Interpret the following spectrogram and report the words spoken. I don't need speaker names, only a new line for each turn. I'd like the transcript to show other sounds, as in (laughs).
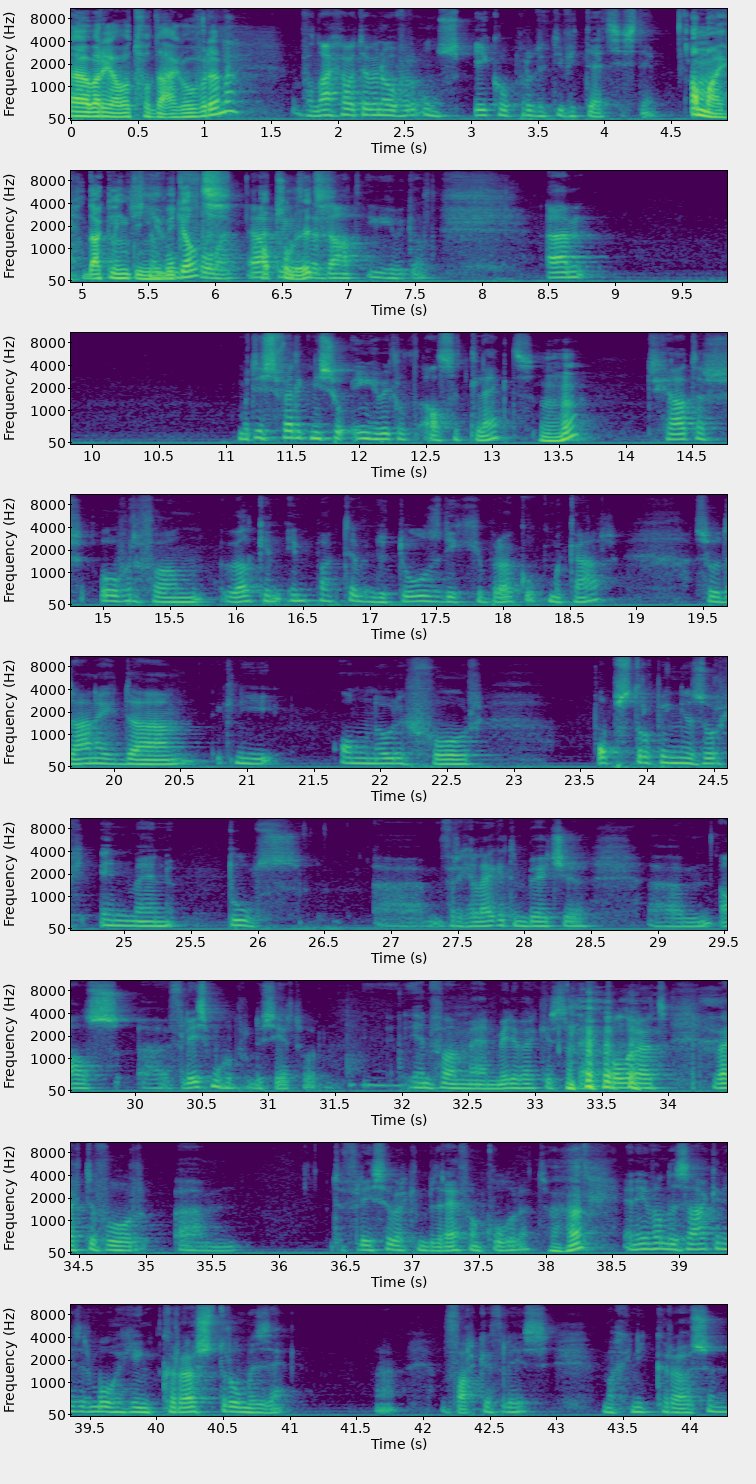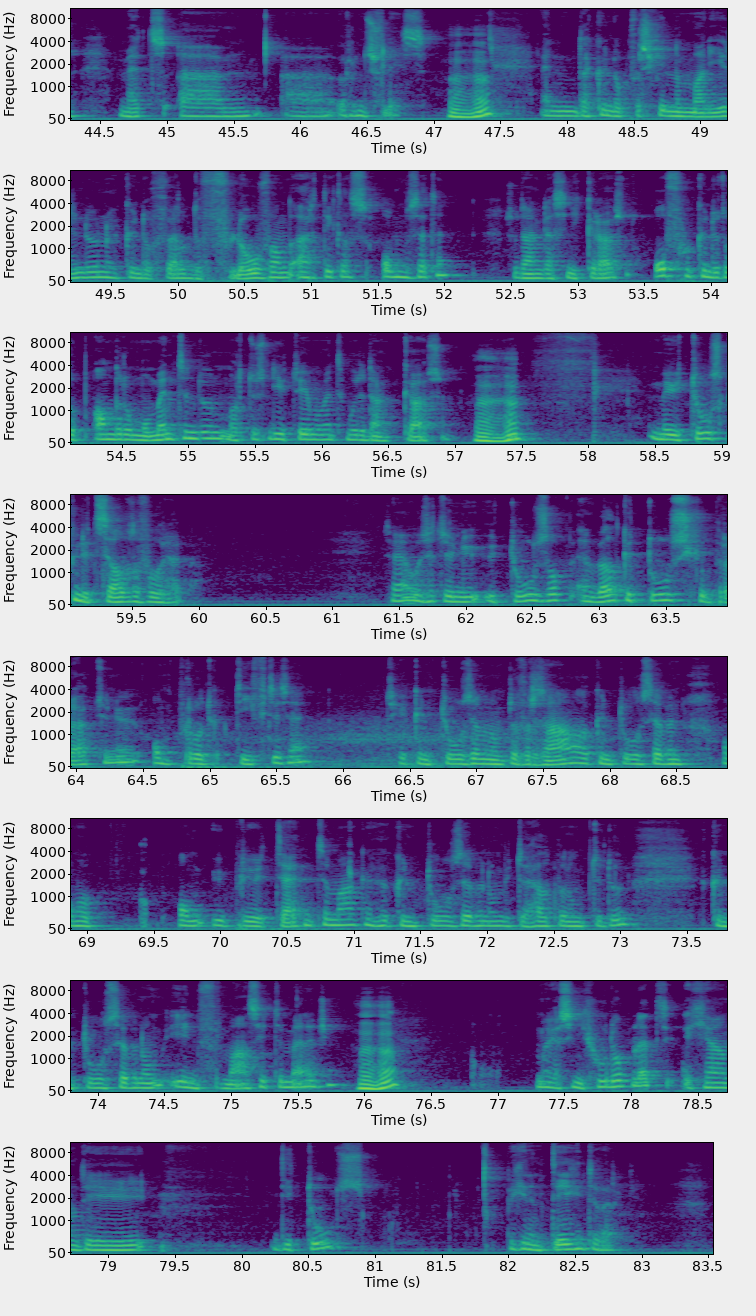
Uh, waar gaan we het vandaag over hebben?
Vandaag gaan we het hebben over ons eco-productiviteitssysteem.
Amai, dat klinkt ingewikkeld.
Vol, ja,
Absoluut.
Klinkt inderdaad ingewikkeld. Um, maar het is verder niet zo ingewikkeld als het lijkt.
Uh -huh.
Het gaat erover van welke impact hebben de tools die ik gebruik op elkaar, zodanig dat ik niet onnodig voor opstroppingen zorg in mijn tools. Uh, vergelijk het een beetje um, als uh, vlees moet geproduceerd worden. Een van mijn medewerkers bij Colruyt (laughs) werkte voor um, de vleesverwerkend bedrijf van Colruyt.
Uh -huh.
En een van de zaken is, er mogen geen kruisstromen zijn. Ja, varkenvlees mag niet kruisen met um, uh, rundvlees.
Uh -huh.
En dat kun je op verschillende manieren doen. Je kunt ofwel de flow van de artikels omzetten, zodat dat ze niet kruisen. Of je kunt het op andere momenten doen, maar tussen die twee momenten moet je dan kuisen.
Uh -huh.
Met je tools kun je hetzelfde voor hebben. Zo, we zetten nu je tools op en welke tools gebruikt u nu om productief te zijn? Dus je kunt tools hebben om te verzamelen, je kunt tools hebben om, op, om je prioriteiten te maken, je kunt tools hebben om je te helpen om te doen, je kunt tools hebben om informatie te managen.
Uh -huh.
Maar als je niet goed oplet, gaan die, die tools beginnen tegen te werken.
